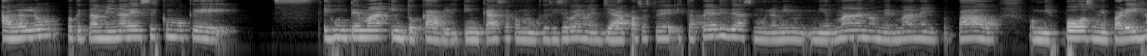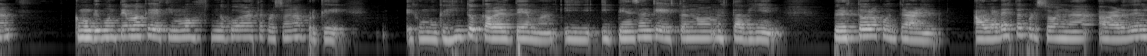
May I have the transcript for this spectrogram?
háblalo, porque también a veces como que es un tema intocable en casa, como que se dice, bueno, ya pasó este, esta pérdida, se murió mi, mi hermano, mi hermana, mi papá, o, o, mi esposo, mi pareja, como que es un tema que decimos, no puedo hablar a esta persona porque es como que es intocable el tema y, y piensan que esto no, no está bien. Pero es todo lo contrario. Hablar de esta persona, hablar de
